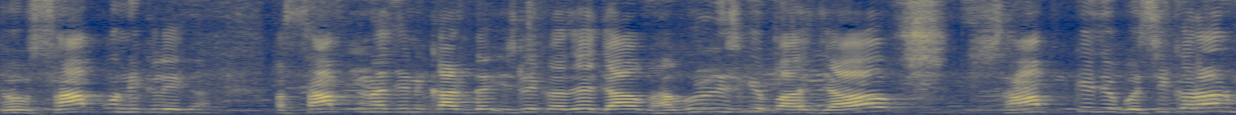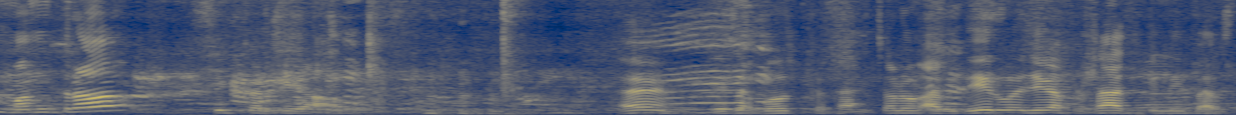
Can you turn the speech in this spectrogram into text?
तो सांप निकलेगा। और सांप के नज़र काट दे, इसलिए कहते जाओ भागुर ऋषि के पास जाओ। सांप के जो वशीकरण मंत्र सीख करके आओ है ये सब बहुत कथा है चलो अभी देर हो जाएगा प्रसाद के लिए बस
